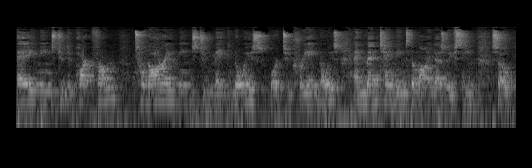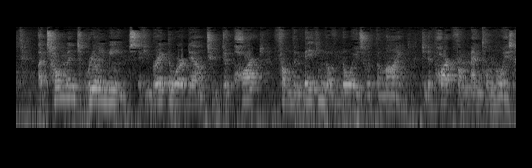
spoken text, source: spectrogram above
A means to depart from. Tonare means to make noise or to create noise. And mente means the mind, as we've seen. So atonement really means, if you break the word down, to depart from the making of noise with the mind to depart from mental noise.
